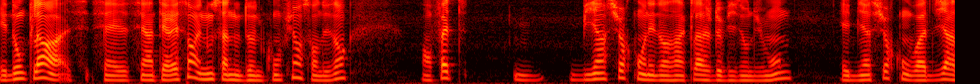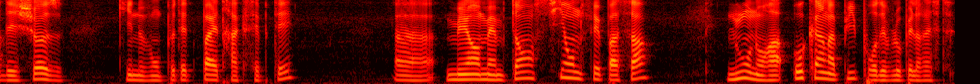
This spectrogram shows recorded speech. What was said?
Et donc là, c'est intéressant et nous, ça nous donne confiance en disant, en fait, bien sûr qu'on est dans un clash de vision du monde et bien sûr qu'on va dire des choses qui ne vont peut-être pas être acceptées, euh, mais en même temps, si on ne fait pas ça, nous, on n'aura aucun appui pour développer le reste.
